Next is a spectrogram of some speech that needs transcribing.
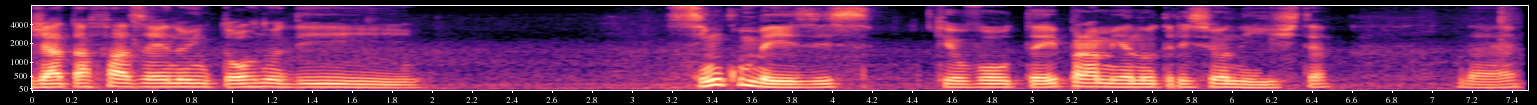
já está fazendo em torno de cinco meses que eu voltei para minha nutricionista, né?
